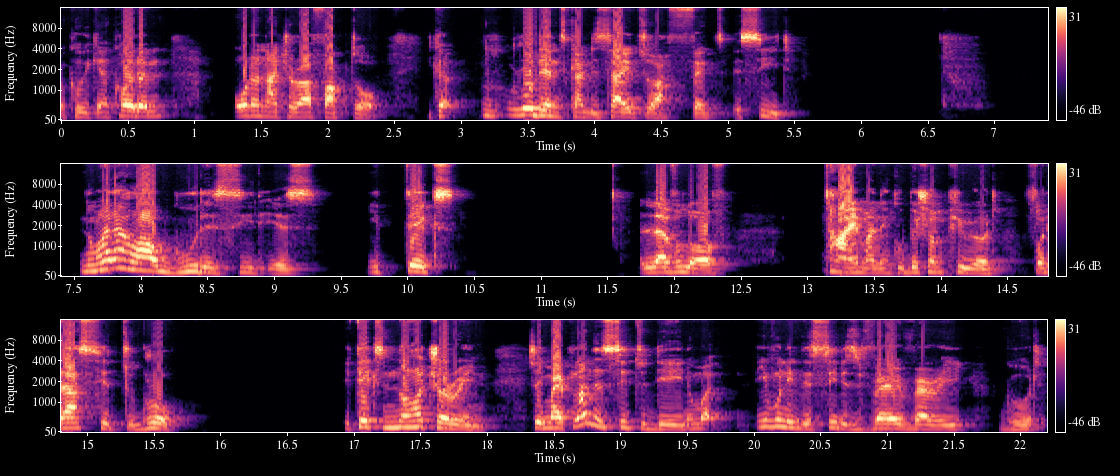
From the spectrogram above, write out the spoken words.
Okay, we can call them other natural factor. You can, rodents can decide to affect a seed. No matter how good a seed is, it takes a level of time and incubation period for that seed to grow. It takes nurturing. So you might plant the seed today, no matter, even if the seed is very, very good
